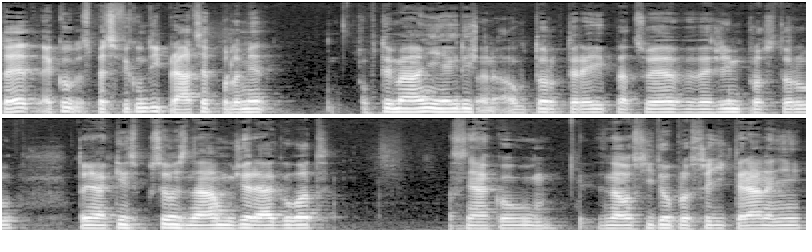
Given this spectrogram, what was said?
To je jako specifikum té práce, podle mě optimální je, když ten autor, který pracuje ve veřejném prostoru, to nějakým způsobem zná, může reagovat s nějakou znalostí toho prostředí, která není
